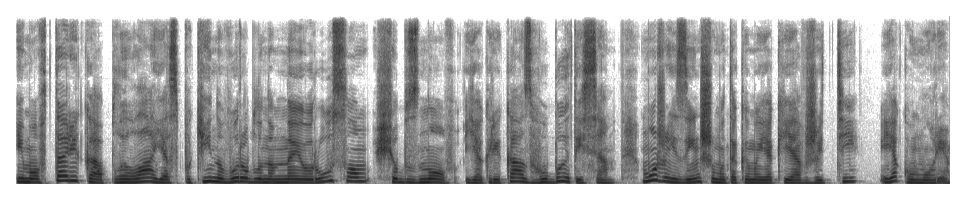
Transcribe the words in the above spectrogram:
і, мов та ріка, плила я спокійно виробленим нею руслом, щоб знов, як ріка, згубитися, може, і з іншими такими, як я в житті, як у морі.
